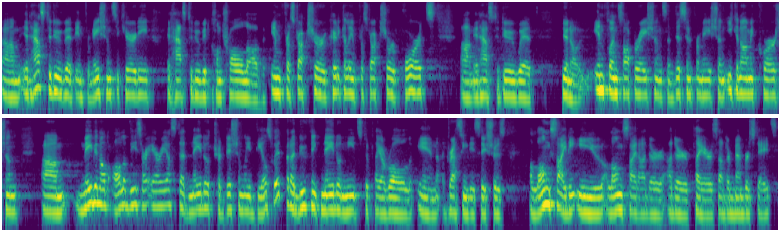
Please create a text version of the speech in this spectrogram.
Um, it has to do with information security. It has to do with control of infrastructure, critical infrastructure, ports. Um, it has to do with you know, influence operations and disinformation, economic coercion. Um, maybe not all of these are areas that NATO traditionally deals with, but I do think NATO needs to play a role in addressing these issues alongside the EU, alongside other other players, other member states,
